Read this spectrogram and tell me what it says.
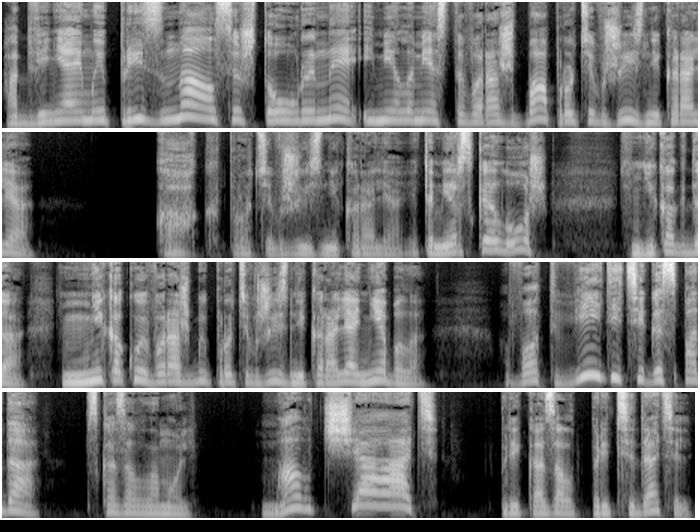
обвиняемый признался, что у Рене имела место ворожба против жизни короля. Как против жизни короля? Это мерзкая ложь. Никогда, никакой ворожбы против жизни короля не было. Вот видите, господа, сказал Ламоль. Молчать! приказал председатель,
